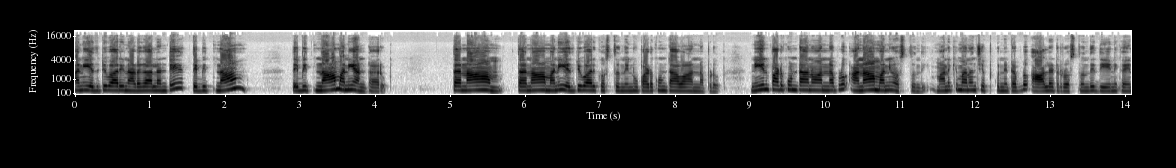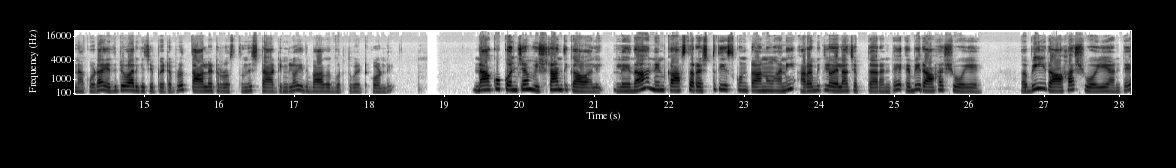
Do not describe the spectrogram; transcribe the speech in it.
అని ఎదుటివారిని అడగాలంటే తెబిత్నాం తెబిత్నాం అని అంటారు. తనాం తనాం అని ఎదుటివారికి వస్తుంది. నువ్వు పడుకుంటావా అన్నప్పుడు. నేను పడుకుంటాను అన్నప్పుడు అనాం అని వస్తుంది. మనకి మనం చెప్పుకునేటప్పుడు ఆ లెటర్ వస్తుంది. దేనికైనా కూడా ఎదుటివారికి చెప్పేటప్పుడు తా లెటర్ వస్తుంది. స్టార్టింగ్లో ఇది బాగా గుర్తుపెట్టుకోండి. నాకు కొంచెం విశ్రాంతి కావాలి లేదా నేను కాస్త రెస్ట్ తీసుకుంటాను అని అరబిక్లో ఎలా చెప్తారంటే ఎబి రాహష్ ఓయే అబి రాహష్ ఓయే అంటే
